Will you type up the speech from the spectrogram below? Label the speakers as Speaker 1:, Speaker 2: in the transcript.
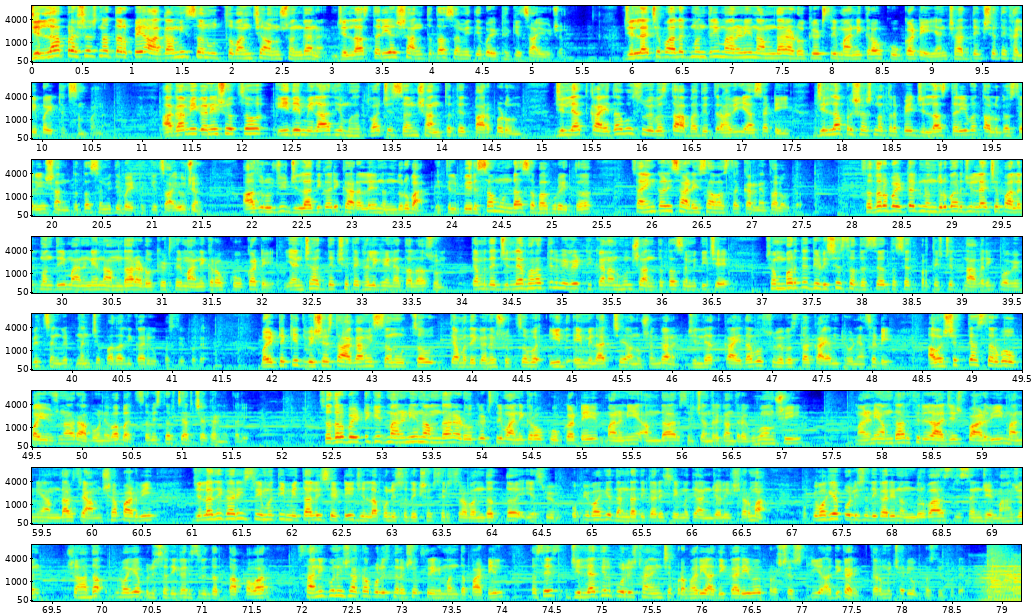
Speaker 1: जिल्हा प्रशासनातर्फे आगामी सण उत्सवांच्या अनुषंगानं जिल्हास्तरीय शांतता समिती बैठकीचं आयोजन. जिल्ह्याचे पालकमंत्री माननीय नामदार अॅडव्होकेट श्री माणिकराव कोकाटे यांच्या अध्यक्षतेखाली बैठक संपन्न. आगामी गणेशोत्सव ईद ए मिलाद हे महत्त्वाचे सण शांततेत पार पडून जिल्ह्यात कायदा व सुव्यवस्था अबाधित राहावी यासाठी जिल्हा प्रशासनातर्फे जिल्हास्तरीय व तालुकास्तरीय शांतता समिती बैठकीचं आयोजन. आज रोजी जिल्हाधिकारी कार्यालय नंदुरबार येथील बिरसा मुंडा सभागृह इथं सायंकाळी साडेसहा वाजता करण्यात आलं होतं. सदर बैठक नंदुरबार जिल्ह्याचे पालकमंत्री माननीय नामदार अॅडव्होकेट श्री माणिकराव कोकाटे यांच्या अध्यक्षतेखाली घेण्यात आला असून त्यामध्ये जिल्ह्याभरातील विविध ठिकाणांहून शांतता समितीचे शंभर ते दीडशे सदस्य तसेच प्रतिष्ठित नागरिक व विविध संघटनांचे पदाधिकारी उपस्थित होते. बैठकीत विशेषतः आगामी सण उत्सव त्यामध्ये गणेशोत्सव व ईद ए मिलादच्या अनुषंगाने जिल्ह्यात कायदा व सुव्यवस्था कायम ठेवण्यासाठी आवश्यक त्या सर्व उपाययोजना राबवण्याबाबत सविस्तर चर्चा करण्यात आली. सदर बैठकीत माननीय नामदार अॅडव्होकेट श्री माणिकराव कोकाटे माननीय आमदार श्री चंद्रकांत रघुवंशी माननीय आमदार श्री राजेश पाडवी माननीय आमदार श्री आमशा पाडवी जिल्हाधिकारी श्रीमती मिताली सेटी जिल्हा पोलीस अधीक्षक श्री श्रवण दत्त एस उपविभागीय दंडाधिकारी श्रीमती अंजली शर्मा उपविभागीय पोलीस अधिकारी नंदुरबार श्री संजय महाजन शहादा उपविभागीय पोलीस अधिकारी श्री दत्ता पवार स्थानिक गुन्हे शाखा पोलीस निरीक्षक श्री हेमंत पाटील तसेच जिल्ह्यातील पोलीस ठाण्यांचे प्रभारी अधिकारी व प्रशासकीय अधिकारी कर्मचारी उपस्थित होते.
